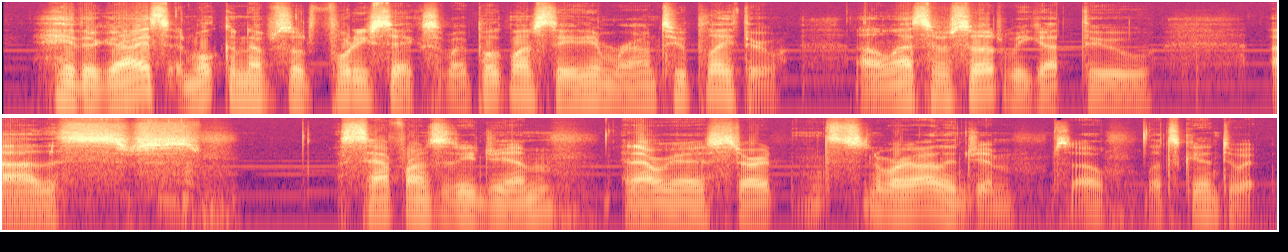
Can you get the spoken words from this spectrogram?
Hey there guys, and welcome to episode 46 of my Pokemon Stadium Round 2 playthrough. Uh, last episode we got through uh, the Saffron City Gym, and now we're going to start Cinnabar Island Gym, so let's get into it.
